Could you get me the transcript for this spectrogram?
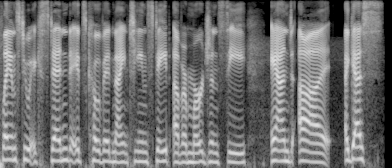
plans to extend its COVID nineteen state of emergency, and uh, I guess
